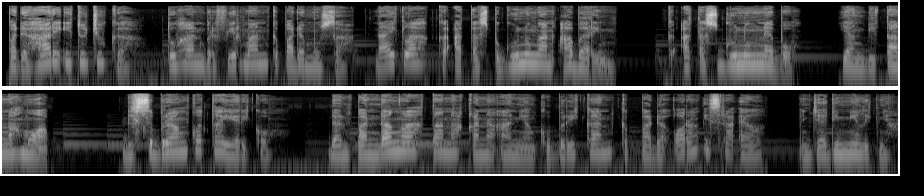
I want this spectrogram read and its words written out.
Pada hari itu juga Tuhan berfirman kepada Musa, "Naiklah ke atas pegunungan Abarim, ke atas gunung Nebo." Yang di tanah Moab, di seberang kota Yeriko, dan pandanglah tanah Kanaan yang kuberikan kepada orang Israel menjadi miliknya.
